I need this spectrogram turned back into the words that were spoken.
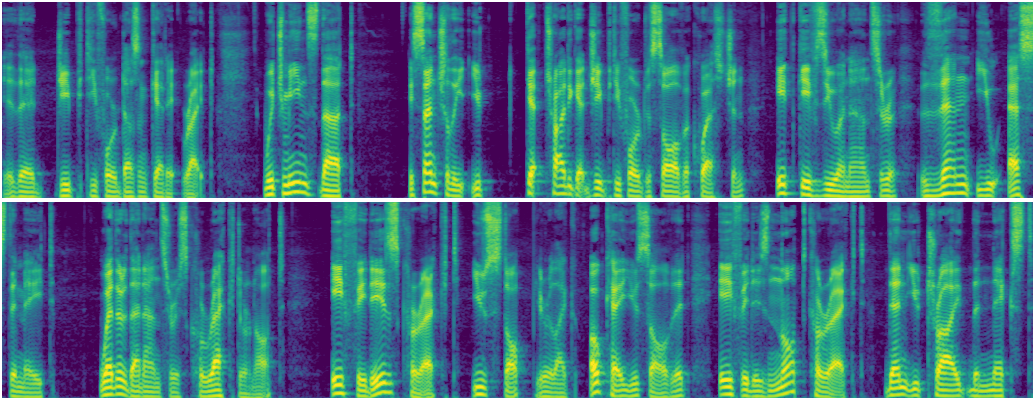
the GPT-4 doesn't get it right, which means that essentially you get try to get GPT-4 to solve a question, it gives you an answer, then you estimate whether that answer is correct or not. If it is correct, you stop, you're like, okay, you solved it. If it is not correct, then you try the next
